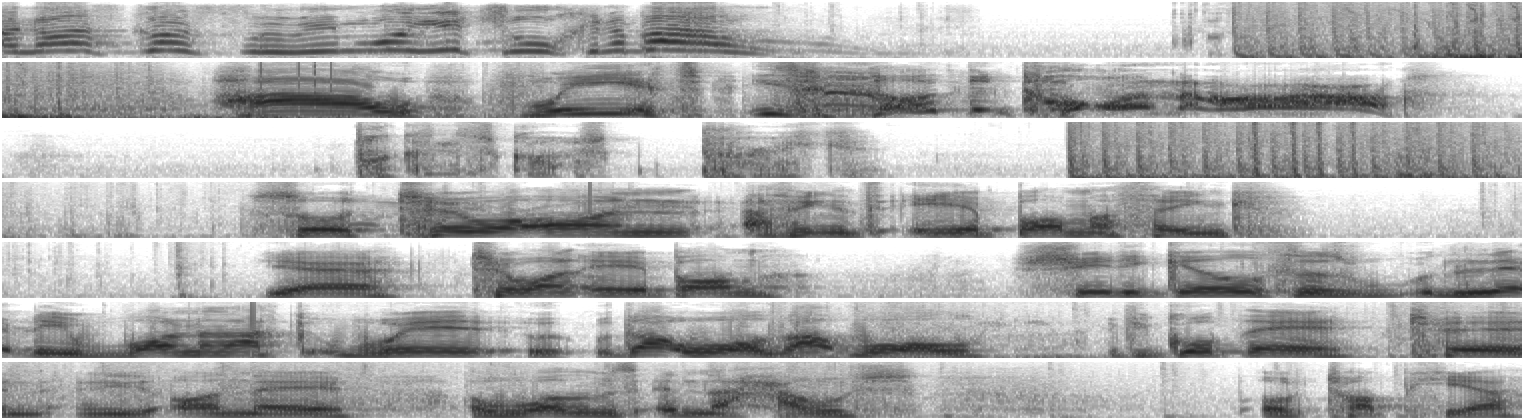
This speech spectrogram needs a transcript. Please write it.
fire knife go through him? What are you talking about? How? Wait! He's on the corner! Fucking Scottish prick. So two on, I think it's A bomb, I think. Yeah, two on A bomb. Shady Gills is literally one of that way, that wall, that wall. If you go up there, turn, and he's on there. And one of them's in the house up top here.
